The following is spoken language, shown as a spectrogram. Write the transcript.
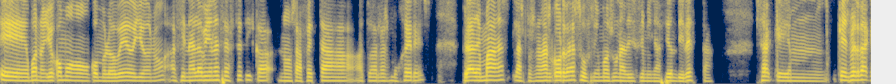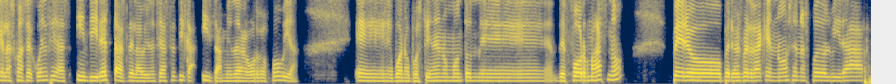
eh, bueno, yo como, como, lo veo yo, ¿no? Al final la violencia estética nos afecta a todas las mujeres, pero además las personas gordas sufrimos una discriminación directa. O sea que, mm, que es verdad que las consecuencias indirectas de la violencia estética y también de la gordofobia eh, bueno, pues tienen un montón de, formas, ¿no? Pero, pero, es verdad que no se nos puede olvidar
